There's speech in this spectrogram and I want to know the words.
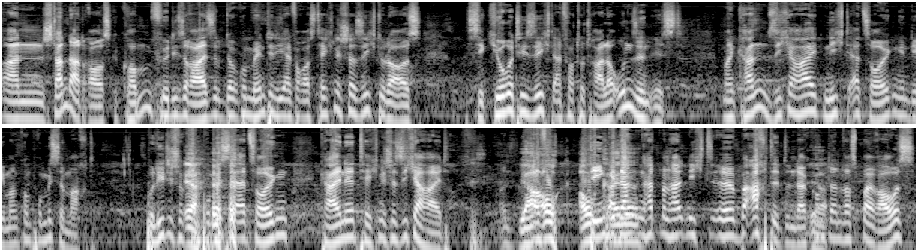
an Standard rausgekommen für diese Reisedokumente, die einfach aus technischer Sicht oder aus Security-Sicht einfach totaler Unsinn ist. Man kann Sicherheit nicht erzeugen, indem man Kompromisse macht. Politische Ja. Kompromisse erzeugen keine technische Sicherheit. Und Ja, auch- auch den Gedanken hat man halt nicht äh, beachtet und da kommt Ja. dann was bei raus,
